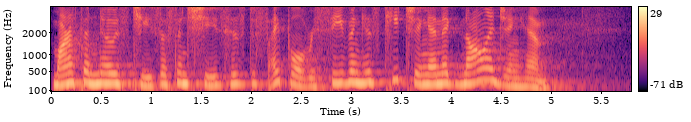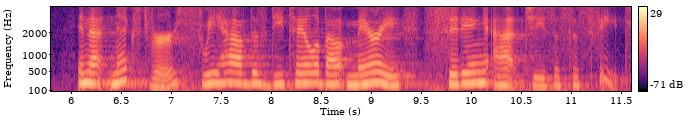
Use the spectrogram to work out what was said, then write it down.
Martha knows Jesus and she's his disciple, receiving his teaching and acknowledging him. In that next verse, we have this detail about Mary sitting at Jesus' feet.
